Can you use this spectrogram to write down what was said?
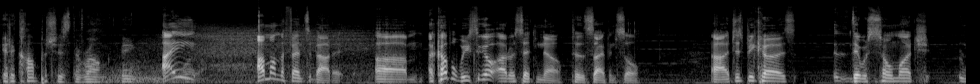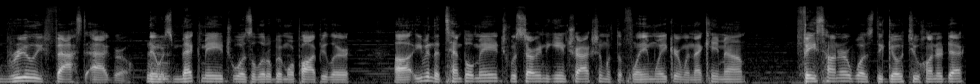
it accomplishes the wrong thing. I, I'm on the fence about it. Um, a couple weeks ago, I would have said no to the Siphon Soul, uh, just because there was so much really fast aggro. There Mhm. was Mech Mage was a little bit more popular. Uh, even the Tempo Mage was starting to gain traction with the Flame Waker when that came out. Face Hunter was the go-to hunter deck,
